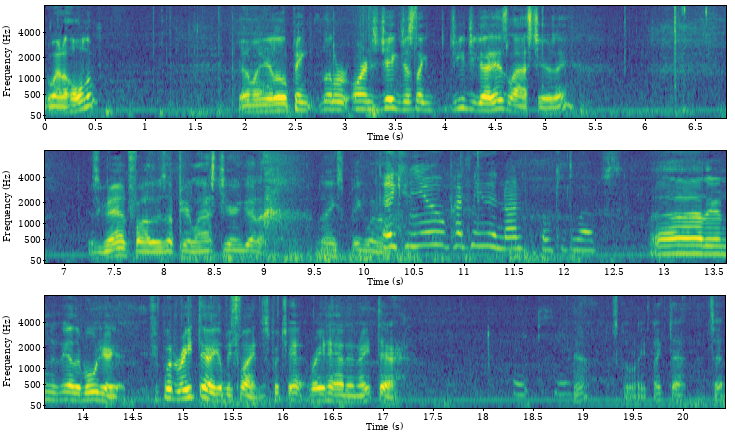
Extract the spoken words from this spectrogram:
You want to hold him? Got him on your little pink, little orange jig, just like Gigi got his last year, eh? His grandfather was up here last year and got a nice big one. Hey, can you pack me the non-pokey gloves? Uh, they're in the other boat here. If you put it right there, you'll be fine. Just put your right hand in right there. Right here. Yeah, just go right like that. That's it.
